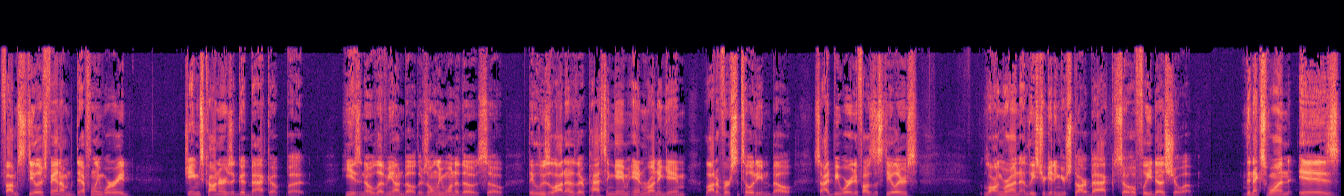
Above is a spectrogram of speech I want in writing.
if I'm a Steelers fan, I'm definitely worried. James Conner is a good backup, but he is no Le'Veon Bell. There's only one of those. So they lose a lot out of their passing game and running game. A lot of versatility in Bell. So I'd be worried if I was the Steelers. Long run, at least you're getting your star back. So hopefully he does show up. The next one is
